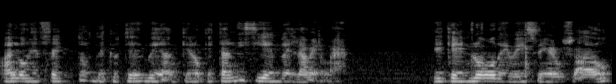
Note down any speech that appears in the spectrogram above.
a los efectos de que ustedes vean que lo que están diciendo es la verdad y que no debe ser usado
